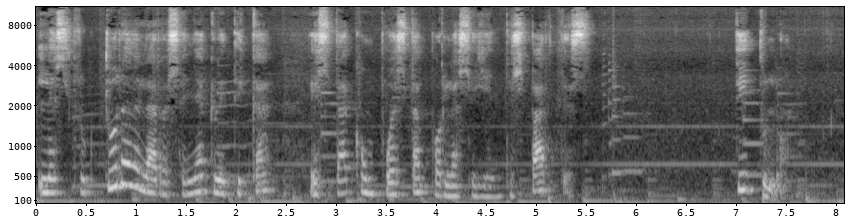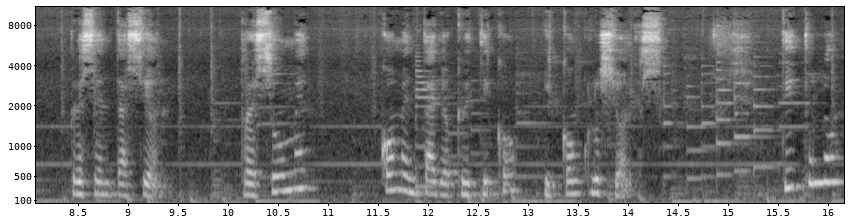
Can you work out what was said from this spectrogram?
La estructura de la reseña crítica está compuesta por las siguientes partes. Título, presentación, resumen, comentario crítico y conclusiones. Título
